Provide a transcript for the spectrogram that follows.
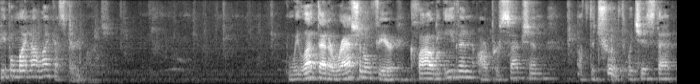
People might not like us very much. And we let that irrational fear cloud even our perception of the truth, which is that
